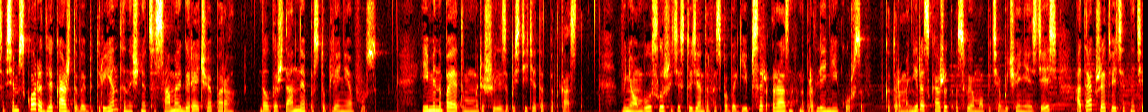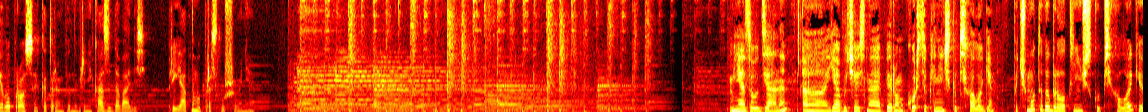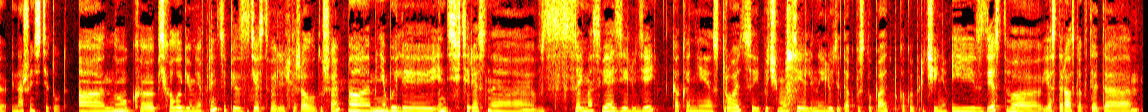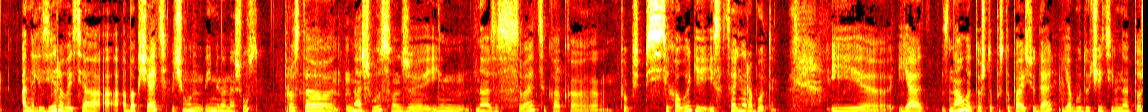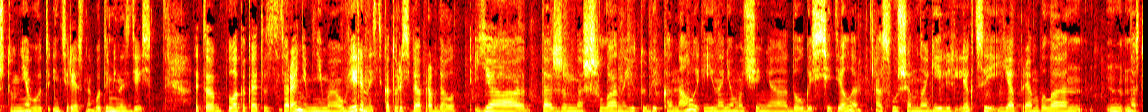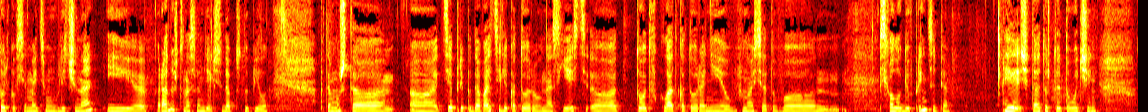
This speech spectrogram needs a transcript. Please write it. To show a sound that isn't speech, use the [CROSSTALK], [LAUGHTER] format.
Совсем скоро для каждого абитуриента начнется самая горячая пора – долгожданное поступление в ВУЗ. И именно поэтому мы решили запустить этот подкаст. В нем вы услышите студентов СПБ «Гипсер» разных направлений и курсов, в котором они расскажут о своем опыте обучения здесь, а также ответят на те вопросы, которыми вы наверняка задавались. Приятного прослушивания! Меня зовут Диана. А, я обучаюсь на первом курсе клинической психологии. Почему ты выбрала клиническую психологию и наш институт? А, ну, к психологии у меня, в принципе, с детства лежала душа. А, мне были интересны взаимосвязи людей, как они строятся и почему те или иные люди так поступают, по какой причине. И с детства я старалась как-то это анализировать, а, а, обобщать, почему именно наш вуз Просто наш вуз, он же и называется как э, психологии и социальной работы. И я знала то, что поступая сюда, я буду учить именно то, что мне вот интересно, вот именно здесь. Это была какая-то заранее мнимая уверенность, которая себя оправдала. Я даже нашла на Ютубе канал, и на нем очень э, долго сидела, слушая многие лекции, и я прям была настолько всем этим увлечена и рада, что на самом деле сюда поступила. Потому что э, те преподаватели, которые у нас есть, э, тот вклад, который они вносят в психологию в принципе, я считаю, то, что это очень,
